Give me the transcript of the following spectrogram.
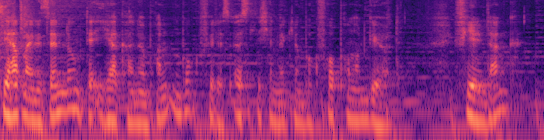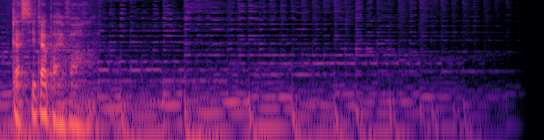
Sie haben eine Sendung der IHK Neubrandenburg für das östliche Mecklenburg-Vorpommern gehört. Vielen Dank, dass Sie dabei waren.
